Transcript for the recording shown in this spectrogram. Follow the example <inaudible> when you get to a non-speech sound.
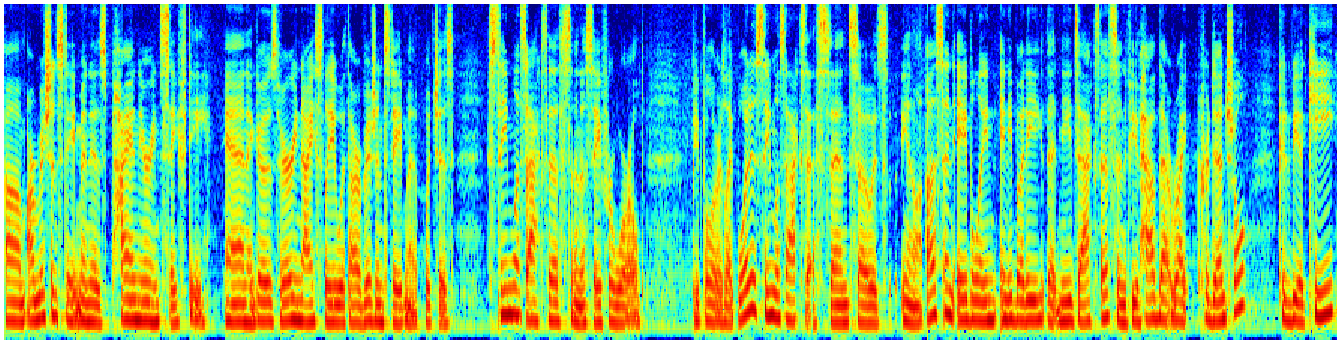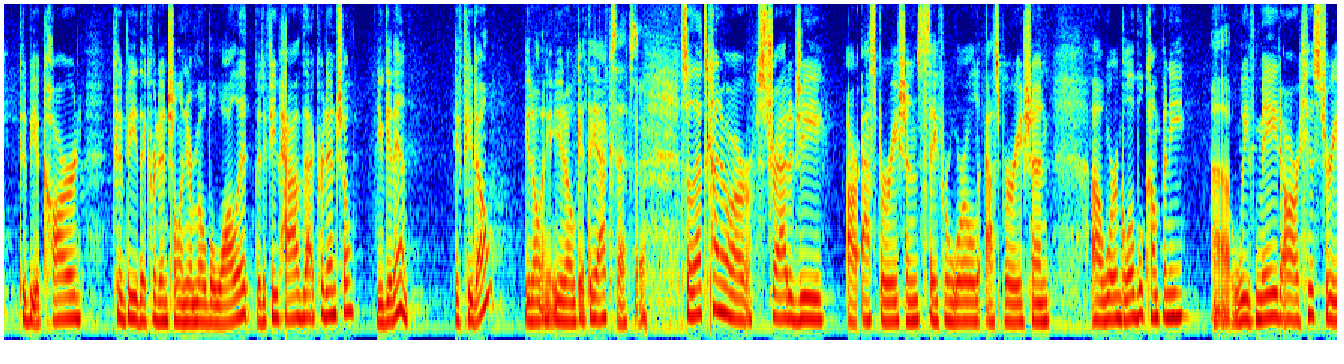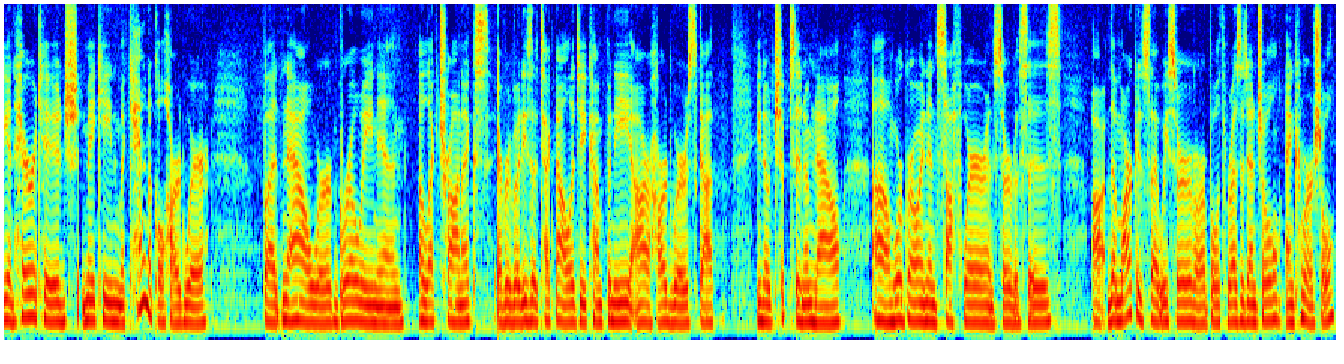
Um, our mission statement is pioneering safety, and it goes very nicely with our vision statement, which is seamless access in a safer world. People are like, what is seamless access? And so it's, you know, us enabling anybody that needs access. And if you have that right credential, could be a key, could be a card, could be the credential in your mobile wallet. But if you have that credential, you get in. If you don't, you don't you don't get the access. Okay. So that's kind of our strategy, our aspirations, safer world aspiration. Uh, we're a global company. Uh, we've made our history and heritage making mechanical hardware, but now we're growing in electronics. Everybody's a technology company. Our hardware's got, you know, chips in them now. Um, we're growing in software and services. Uh, the markets that we serve are both residential and commercial.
